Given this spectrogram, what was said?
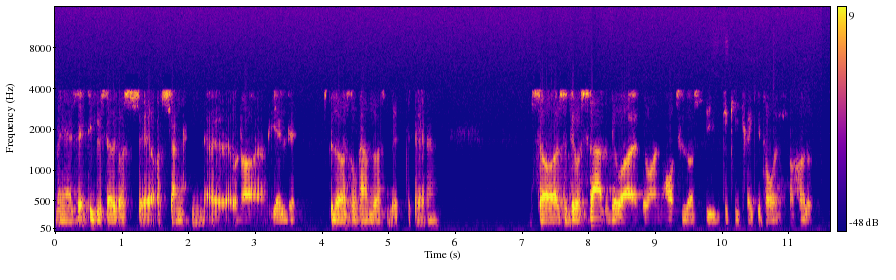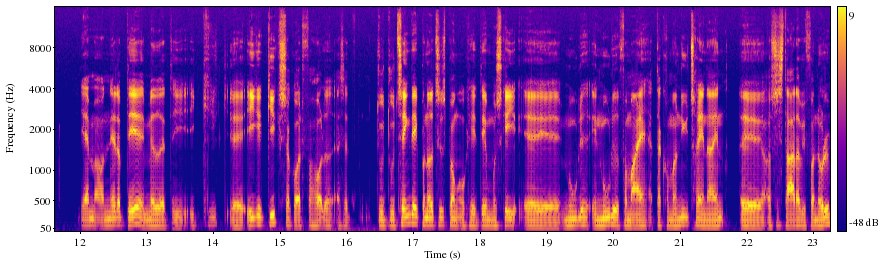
men altså, de blev stadig også, øh, også chancen øh, under Hjalte. Spillede også nogle kampe, sådan lidt... Øh, så, så det var svært, og det var, det var en hård tid også, fordi det gik rigtig dårligt for holdet. Jamen, og netop det med, at det ikke gik, øh, ikke gik så godt for holdet. Altså, du, du tænkte ikke på noget tidspunkt, okay, det er måske øh, mulighed, en mulighed for mig, at der kommer en ny træner ind, øh, og så starter vi fra nul,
